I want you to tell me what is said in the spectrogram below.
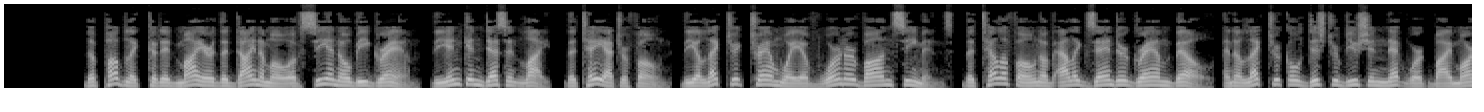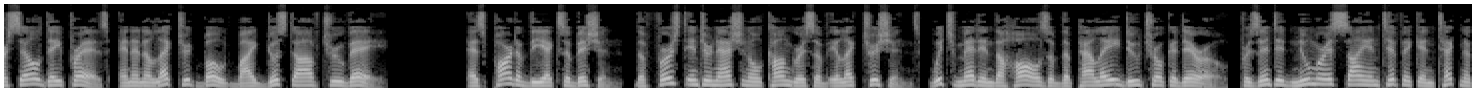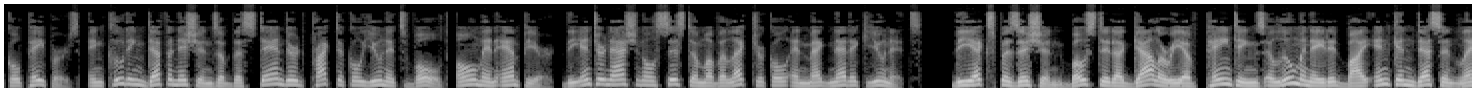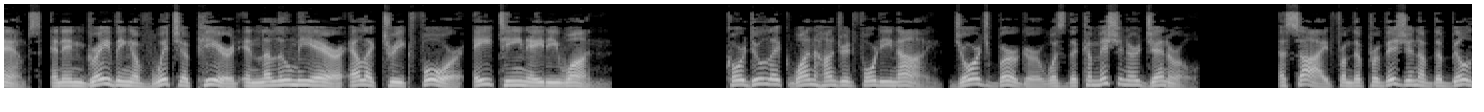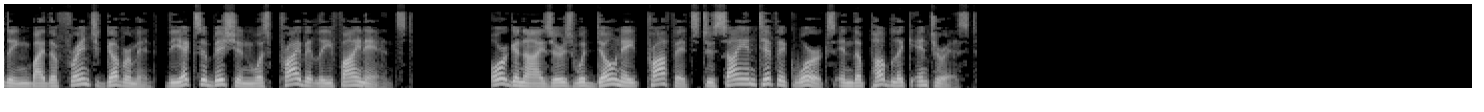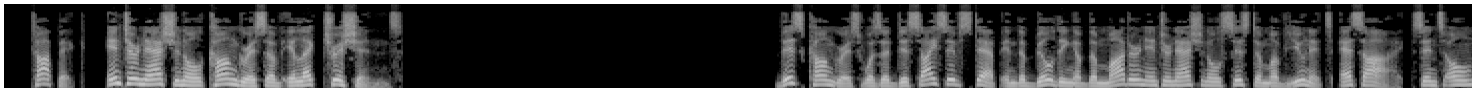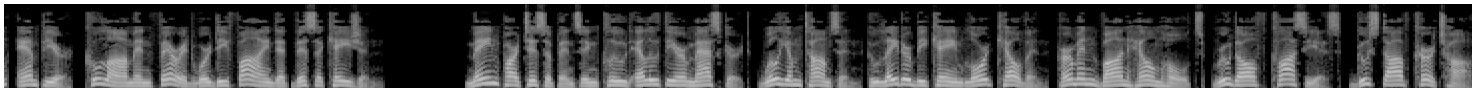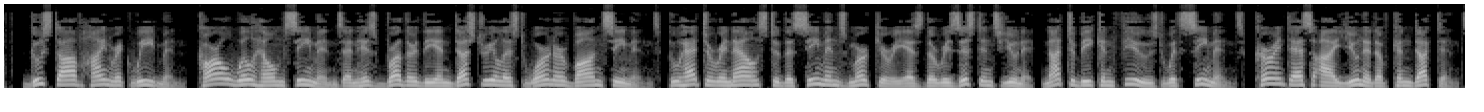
The public could admire the dynamo of Zénobe Gramme, the incandescent light, the théâtrophone, the electric tramway of Werner von Siemens, the telephone of Alexander Graham Bell, an electrical distribution network by Marcel Deprez, and an electric boat by Gustave Trouvé. As part of the exhibition, the First International Congress of Electricians, which met in the halls of the Palais du Trocadero, presented numerous scientific and technical papers, including definitions of the standard practical units volt, ohm and ampere, the International System of Electrical and Magnetic Units, the exposition boasted a gallery of paintings illuminated by incandescent lamps, an engraving of which appeared in La Lumière électrique 4, 1881. Cordulic 149 George Berger was the Commissioner General. Aside from the provision of the building by the French government, the exhibition was privately financed. Organizers would donate profits to scientific works in the public interest. Topic: International Congress of Electricians. This congress was a decisive step in the building of the modern international system of units SI, since ohm, ampere, coulomb and farad were defined at this occasion. Main participants include Eleuthère Mascart, William Thomson who later became Lord Kelvin, Hermann von Helmholtz, Rudolf Clausius, Gustav Kirchhoff, Gustav Heinrich Wiedemann, Carl Wilhelm Siemens and his brother the industrialist Werner von Siemens, who had to renounce to the Siemens Mercury as the resistance unit not to be confused with Siemens, current SI unit of conductance.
